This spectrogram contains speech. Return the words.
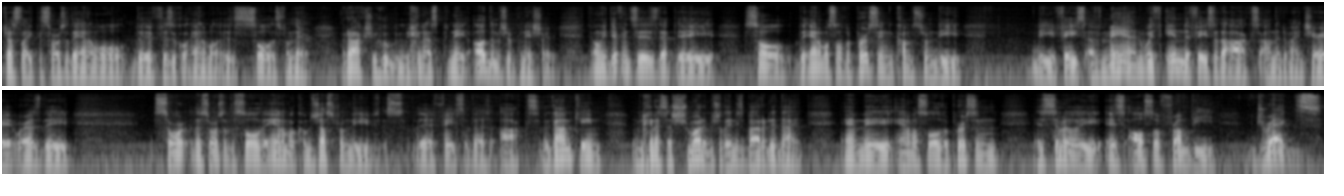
Just like the source of the animal, the physical animal is soul is from there. The only difference is that the soul, the animal soul of a person, comes from the the face of man within the face of the ox on the divine chariot, whereas the sor- the source of the soul of the animal comes just from the the face of the ox. V'gam came and the animal soul of a person is similarly is also from the dregs,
